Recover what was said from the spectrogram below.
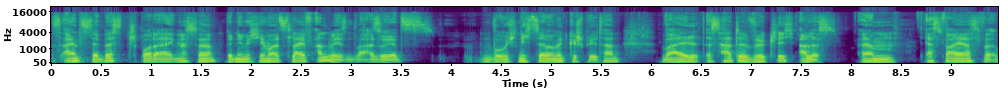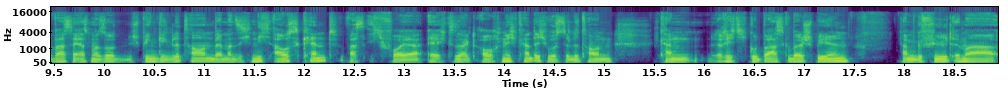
ist eins der besten Sportereignisse, bei dem ich jemals live anwesend war. Also jetzt, wo ich nicht selber mitgespielt habe, weil es hatte wirklich alles. Ähm, erst war ja, war es ja erstmal so, spielen gegen Litauen, wenn man sich nicht auskennt, was ich vorher ehrlich gesagt auch nicht kannte. Ich wusste, Litauen kann richtig gut Basketball spielen, haben gefühlt immer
